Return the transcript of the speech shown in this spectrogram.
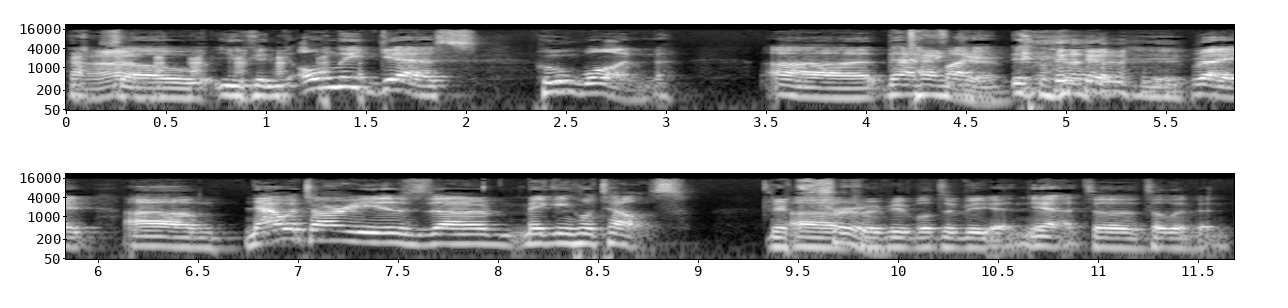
so you can only guess who won. Uh, that Tengen. fight, right? Um, now Atari is uh, making hotels It's uh, true. for people to be in, yeah, to to live in.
